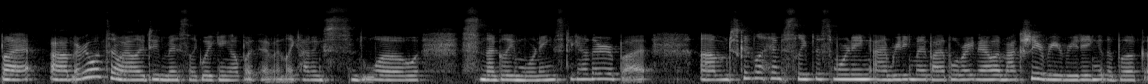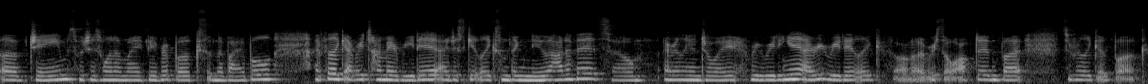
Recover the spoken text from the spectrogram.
But um, every once in a while I do miss like waking up with him and like having slow, snuggly mornings together. But um, I'm just gonna let him sleep this morning. I'm reading my Bible right now. I'm actually rereading the book of James, which is one of my favorite books in the Bible. I feel like every time I read it, I just get like something new out of it. So I really enjoy rereading it. I reread it like, I don't know, every so often, but it's a really good book.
